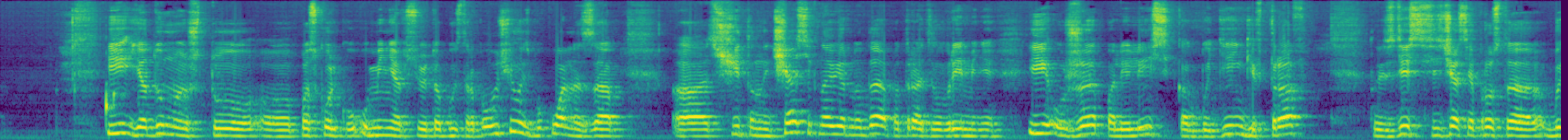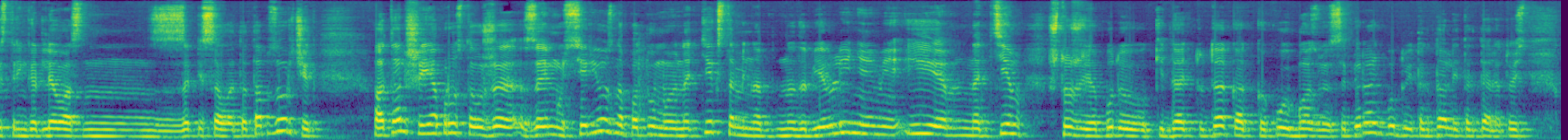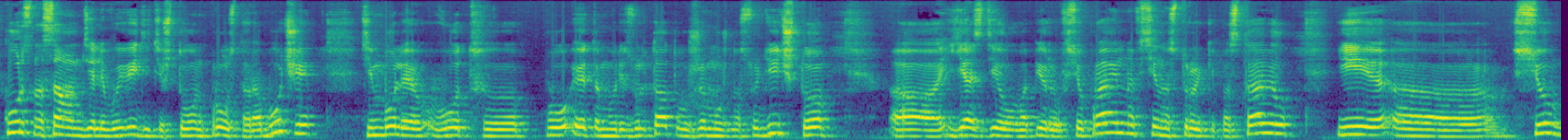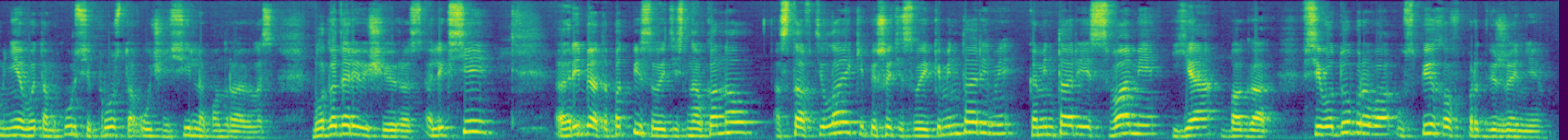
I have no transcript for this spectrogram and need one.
И я думаю, что поскольку у меня все это быстро получилось, буквально за считанный часик, наверное, да, потратил времени, и уже полились как бы деньги в трав то есть здесь сейчас я просто быстренько для вас записал этот обзорчик. А дальше я просто уже займусь серьезно, подумаю над текстами, над, над объявлениями и над тем, что же я буду кидать туда, как, какую базу я собирать буду и так далее, и так далее. То есть курс на самом деле вы видите, что он просто рабочий. Тем более вот э, по этому результату уже можно судить, что а, я сделал, во-первых, все правильно, все настройки поставил. И э, все мне в этом курсе просто очень сильно понравилось. Благодарю еще раз Алексей. Ребята, подписывайтесь на канал, ставьте лайки, пишите свои комментарии. комментарии. С вами я, Богат. Всего доброго, успехов в продвижении.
